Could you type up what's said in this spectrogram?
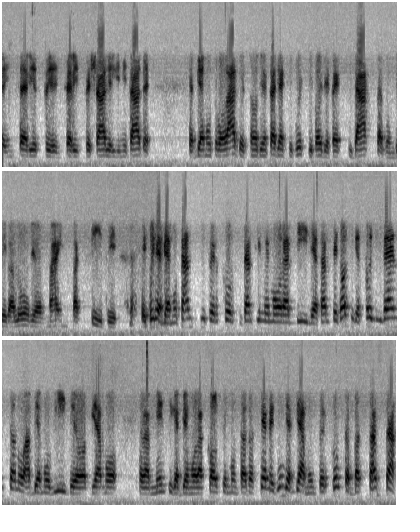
in, serie, in serie speciali e limitate che abbiamo trovato e sono diventati anche questi poi dei pezzi d'asta con dei valori ormai impazziti. E quindi abbiamo tanti percorsi, tanti memorabilia, tante cose che poi diventano, abbiamo video, abbiamo frammenti che abbiamo raccolto e montato assieme, quindi abbiamo un percorso abbastanza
